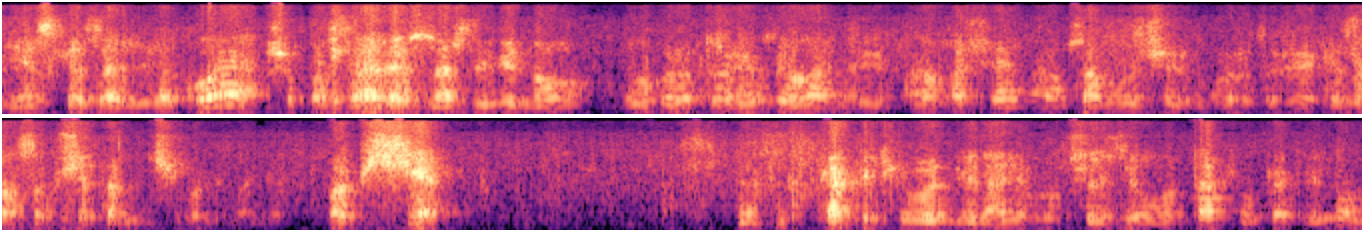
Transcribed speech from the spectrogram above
Мне сказали, Какое? что послали однажды вино в лабораторию в Голландии. Оно? Там самая лучшая лаборатория. Оказалось, вообще там ничего вина нет. Вообще. Капельки вина не было. Все сделано так, ну как вино,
